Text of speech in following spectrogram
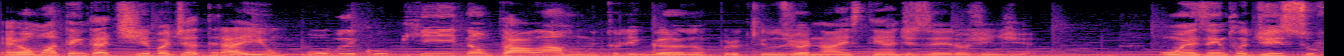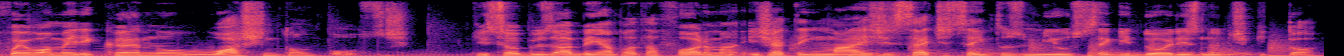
É uma tentativa de atrair um público que não tá lá muito ligando pro que os jornais têm a dizer hoje em dia. Um exemplo disso foi o americano Washington Post, que soube usar bem a plataforma e já tem mais de 700 mil seguidores no TikTok.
